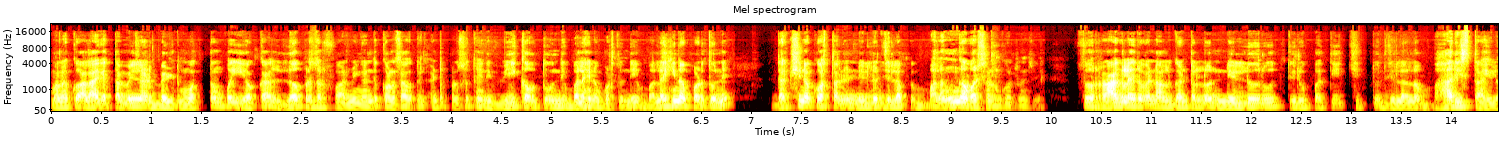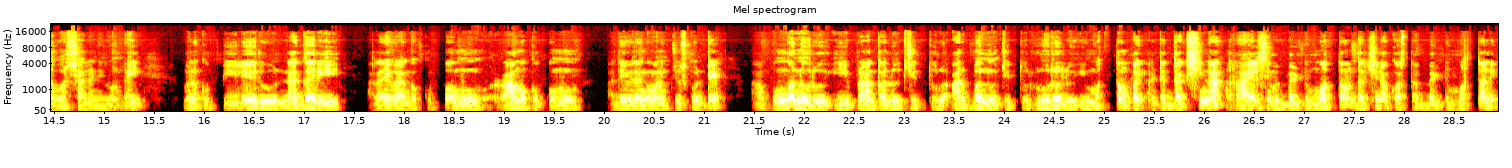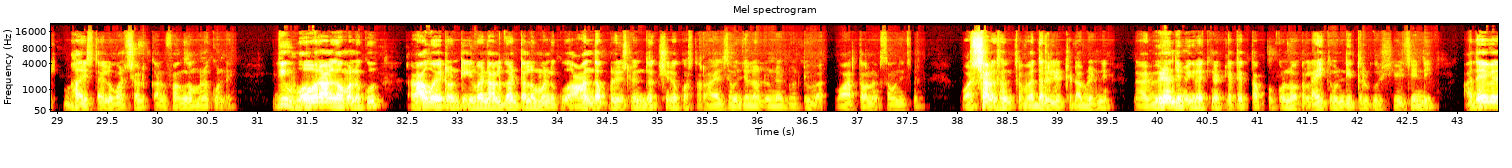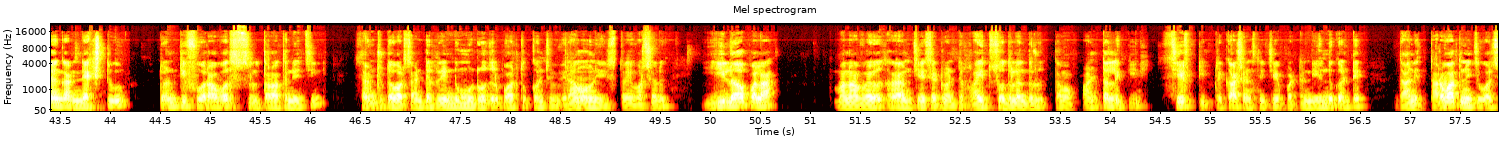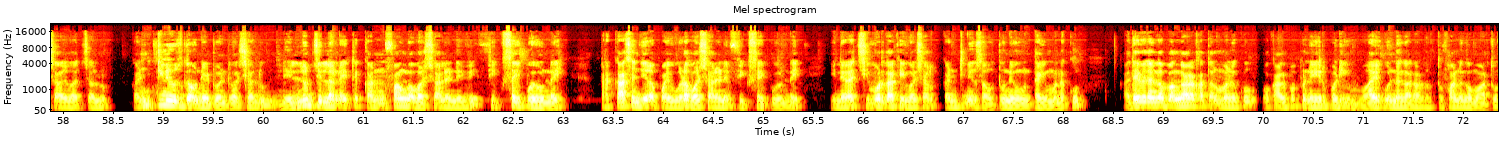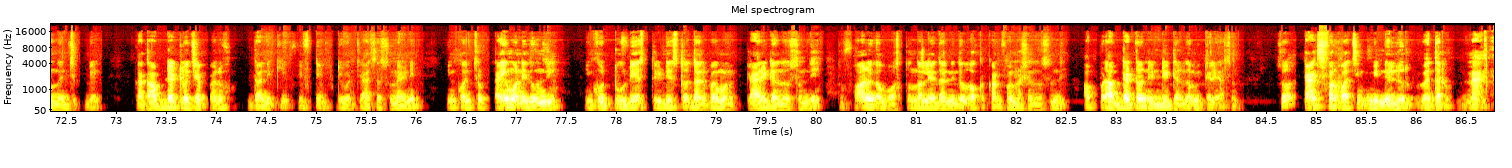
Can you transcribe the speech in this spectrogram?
మనకు అలాగే తమిళనాడు బెల్ట్ మొత్తంపై ఈ యొక్క లో ప్రెషర్ ఫార్మింగ్ అనేది కొనసాగుతుంది. అంటే ప్రస్తుతం ఇది వీక్ అవుతుంది బలహీన పడుతుంది బలహీన పడుతూనే దక్షిణ కోస్తా నుండి నెల్లూరు జిల్లాపై బలంగా వర్షాలు కురుతుంది సో రాగల ఇరవై నాలుగు గంటల్లో నెల్లూరు తిరుపతి చిత్తూరు జిల్లాలో భారీ స్థాయిలో వర్షాలు అనేవి ఉన్నాయి. మనకు పీలేరు నగరి అదేవిధంగా విధంగా కుప్పము రామకుప్పము అదేవిధంగా మనం చూసుకుంటే పుంగనూరు ఈ ప్రాంతాలు చిత్తూరు అర్బను చిత్తూరు రూరల్ ఈ మొత్తంపై అంటే దక్షిణ రాయలసీమ బెల్ట్ మొత్తం దక్షిణ కోస్తా బెల్ట్ మొత్తానికి భారీ స్థాయిలో వర్షాలు కన్ఫామ్గా మనకు ఉన్నాయి ఇది ఓవరాల్గా మనకు రాబోయేటువంటి ఇరవై నాలుగు గంటల్లో మనకు ఆంధ్రప్రదేశ్లోని దక్షిణ కోస్తా రాయలసీమ జిల్లాలో ఉన్నటువంటి వాతావరణానికి సంబంధించిన వర్షాలకు సంబంధించిన వెదర్ రిలేటెడ్ అప్డేట్ని నా వీడియో అంతా మీకు నచ్చినట్లయితే తప్పకుండా ఒక లైక్ ఉండి ఇతరులకు షేర్ చేయండి. అదేవిధంగా నెక్స్ట్ ట్వంటీ ఫోర్ అవర్స్ తర్వాత నుంచి సెవెన్ టూ అవర్స్ అంటే రెండు మూడు రోజుల పాటు కొంచెం విరామం అనేది ఇస్తున్నాయి వర్షాలు. ఈ లోపల మన వ్యవసాయం చేసేటువంటి రైతు సోదరులందరూ తమ పంటలకి సేఫ్టీ ప్రికాషన్స్ని చేపట్టండి. ఎందుకంటే దాని తర్వాత నుంచి వర్షాలు వర్షాలు కంటిన్యూస్గా ఉండేటువంటి వర్షాలు. నెల్లూరు జిల్లానైతే కన్ఫామ్గా వర్షాలు అనేవి ఫిక్స్ అయిపోయి ఉన్నాయి. ప్రకాశం జిల్లాపై కూడా వర్షాలు అనేవి ఫిక్స్ అయిపోయి ఉన్నాయి. ఈ నెల చివరి దాకా ఈ వర్షాలు కంటిన్యూస్ అవుతూనే ఉంటాయి మనకు. అదేవిధంగా బంగాళాఖాతంలో మనకు ఒక అల్పపీడనం ఏర్పడి వాయుగుండంగా తుఫానుగా మారుతుందని చెప్పి గత అప్డేట్లో చెప్పాను. దానికి ఫిఫ్టీ ఫిఫ్టీ ఛాన్సెస్ ఉన్నాయని. ఇంకొంచెం టైం అనేది ఉంది. ఇంకో టూ డేస్ త్రీ డేస్లో దానిపై మనకు క్లారిటీ అనేది వస్తుంది. తుఫానుగా వస్తుందా లేదా అనేది ఒక కన్ఫర్మేషన్ వస్తుంది. అప్పుడు అప్డేట్లో నేను డీటెయిల్గా మీకు తెలియజేస్తాను. సో థ్యాంక్స్ ఫర్ వాచింగ్ మీ నెల్లూరు వెదర్ మ్యాన్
